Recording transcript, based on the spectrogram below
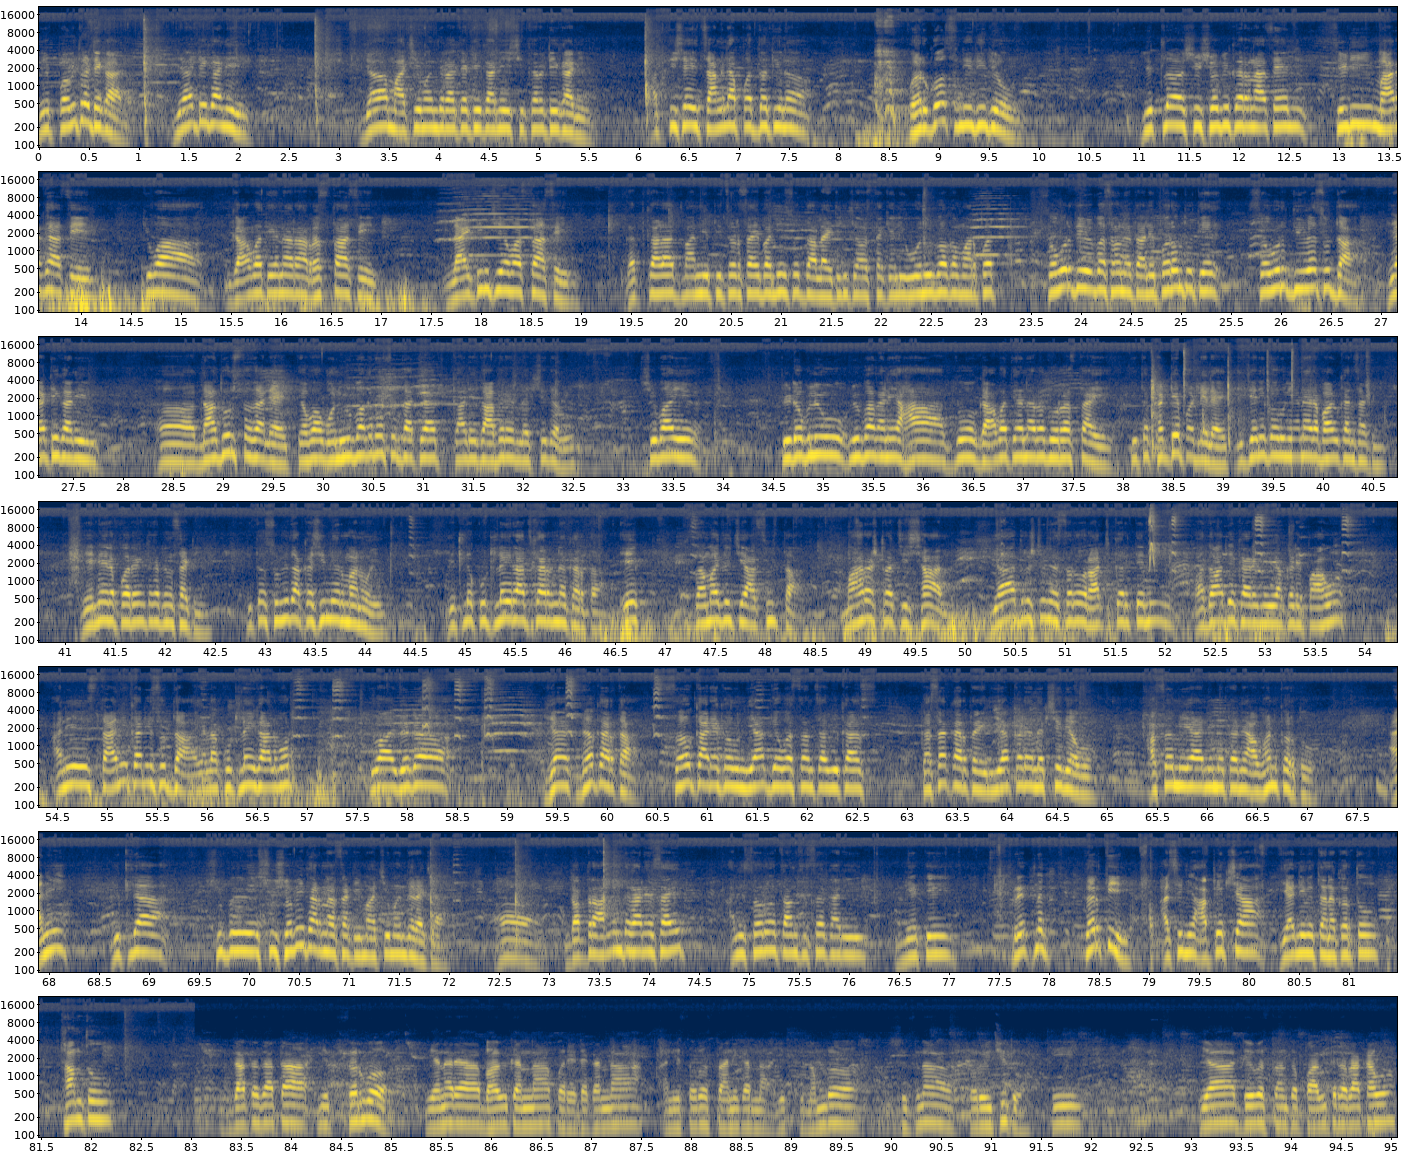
हे पवित्र ठिकाण. या ठिकाणी या माची मंदिराच्या ठिकाणी शिखर ठिकाणी अतिशय चांगल्या पद्धतीनं भरघोस निधी देऊन इथलं सुशोभीकरण असेल शिडी मार्ग असेल किंवा गावात येणारा रस्ता असेल लाईटिंगची व्यवस्था असेल गतकाळात माननीय पिचड साहेबांनी सुद्धा लाईटिंगची व्यवस्था केली. वन विभागामार्फत सौर दिवे बसवण्यात आले. परंतु ते सौर दिवेसुद्धा या ठिकाणी नादुरुस्त झाले आहेत. तेव्हा वन विभागाने सुद्धा त्याकडे गांभीर्याने लक्ष द्यावे. शिवाय पी डब्ल्यू विभागाने हा जो गावात येणारा जो रस्ता आहे तिथं खड्डे पडलेले आहेत. की जेणेकरून येणाऱ्या भाविकांसाठी येणाऱ्या पर्यटकांसाठी इथं सुविधा कशी निर्माण होईल? इथलं कुठलंही राजकारण न करता एक समाजाची अस्मिता महाराष्ट्राची शान. या दृष्टीने सर्व राजकर्त्यांनी पदाधिकाऱ्यांनी याकडे पाहावं आणि स्थानिकांनी सुद्धा याला कुठलंही गालबोट किंवा वेगळं या न करता सहकार्य करून या देवस्थानचा विकास कसा करता येईल याकडे लक्ष द्यावं असं मी या निमित्ताने आव्हान करतो. आणि इथल्या शुभ सुशोभीकरणासाठी माची मंदिराच्या डॉक्टर आनंद घाणे साहेब आणि सर्वच आमचे सहकारी नेते प्रयत्न करतील अशी मी अपेक्षा या निमित्तानं करतो थांबतो. जाता जाता एक सर्व येणाऱ्या भाविकांना पर्यटकांना आणि सर्व स्थानिकांना एक नम्र सूचना करू इच्छितो की या देवस्थानचं पावित्र्य राखावं.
